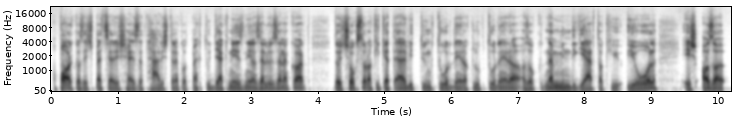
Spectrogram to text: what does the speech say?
a park az egy speciális helyzet, hál' Istennek ott meg tudják nézni az előzenekart, de hogy sokszor akiket elvittünk turnéra, klubturnéra, azok nem mindig jártak jól, és az a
